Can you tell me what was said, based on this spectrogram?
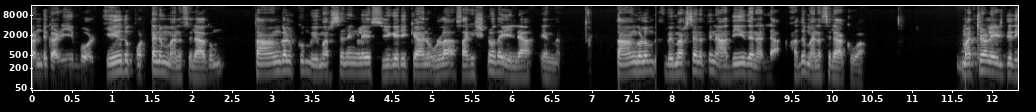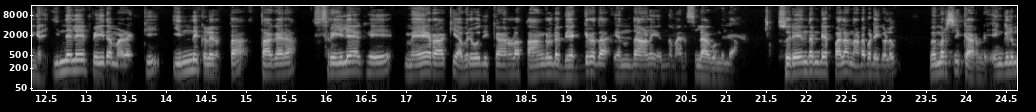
കണ്ടു കഴിയുമ്പോൾ ഏത് പൊട്ടനും മനസ്സിലാകും. താങ്കൾക്കും വിമർശനങ്ങളെ സ്വീകരിക്കാനുള്ള സഹിഷ്ണുതയില്ല എന്ന്. താങ്കളും വിമർശനത്തിന് അതീതനല്ല അത് മനസ്സിലാക്കുക. മറ്റൊരാൾ എഴുതിയത് ഇങ്ങനെ ഇന്നലെ പെയ്ത മഴയ്ക്ക് ഇന്ന് കിളിർത്ത തകര ശ്രീലേഖയെ മേയറാക്കി അവരോധിക്കാനുള്ള താങ്കളുടെ വ്യഗ്രത എന്താണ് എന്ന് മനസ്സിലാകുന്നില്ല. സുരേന്ദ്രന്റെ പല നടപടികളും വിമർശിക്കാറുണ്ട്. എങ്കിലും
